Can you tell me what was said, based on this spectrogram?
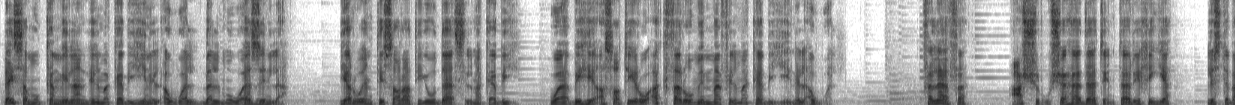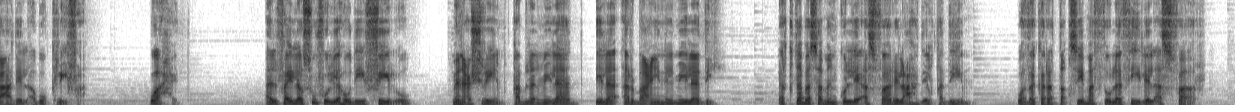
ليس مكملا للمكابيين الأول بل موازن له. يروي انتصارات يوداس المكابي وبه أساطير أكثر مما في المكابيين الأول. ثلاثة عشر شهادات تاريخية لاستبعاد الابوكريفه واحد الفيلسوف اليهودي فيلو من عشرين قبل الميلاد إلى أربعين الميلادي. اقتبس من كل أسفار العهد القديم وذكر التقسيم الثلاثي للأسفار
